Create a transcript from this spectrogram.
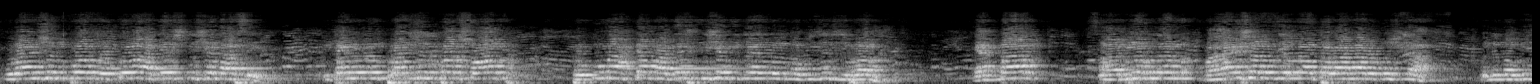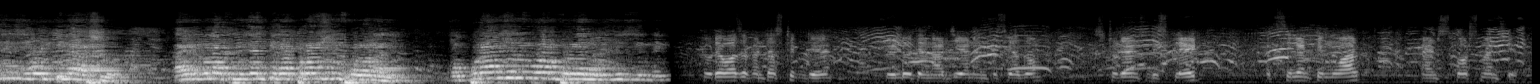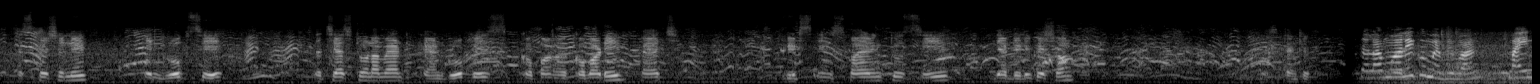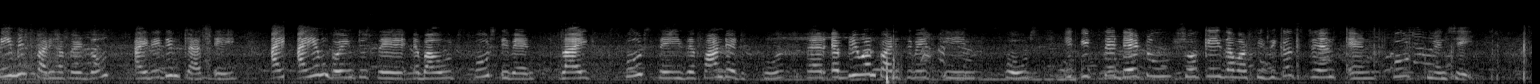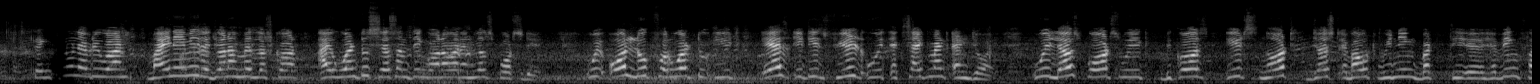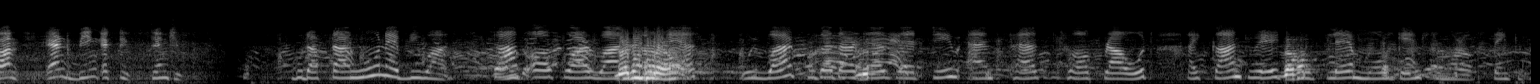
কোরআন শরীফের যত আদেশ নিষেধ আছে এটা কোরআন শরীফের সব হুকুম, আহকাম, আদেশ, নিষেধ এটা নবীজির জীবন একবার সাহাবী হলেন মায়েশা রাদিয়াল্লাহু তাআলা আমার বুঝলা বলে, নবীজির জীবন কিনা আসলো? বললাম তুমি যেন কিনা কোরআন শরীফ পড়ো না। Today was a fantastic day filled with energy and enthusiasm. Students displayed excellent teamwork and sportsmanship, especially in Group C. The chess tournament and Group B's uh, kabaddi match. It's inspiring to see their dedication. Yes, thank you. Assalamu alaikum everyone. My name is Fariha Ferdows. I read in class 8. I, I am going to say about sports event like Sports Day is a fun day at school where everyone participates in sports. It, it's a day to showcase our physical strength and sportsmanship. Thank you. everyone. My name is Rajwan Ahmed Lashkar. I want to say something on our annual sports day. We all look forward to it as it is filled with excitement and joy. We love Sports Week because it's not just about winning but uh, having fun and being active. Thank you. Good afternoon, everyone. Tug of War was the best. We worked together as a team and felt so proud. I can't wait to play more games tomorrow. Thank you.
